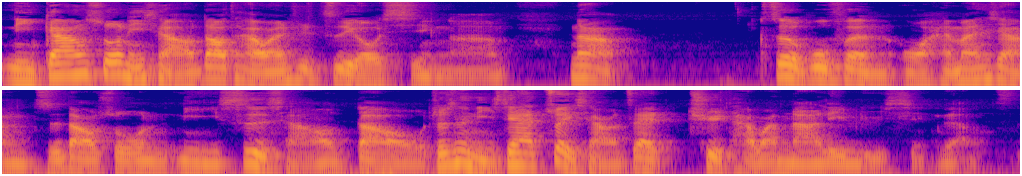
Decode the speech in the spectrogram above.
你刚刚说你想要到台湾去自由行啊，那这个部分，我还蛮想知道，说你是想要到，就是你现在最想再去台湾哪里旅行这样子？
